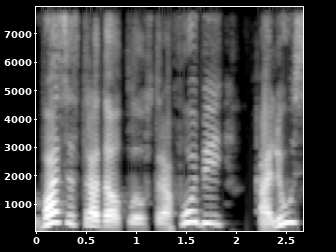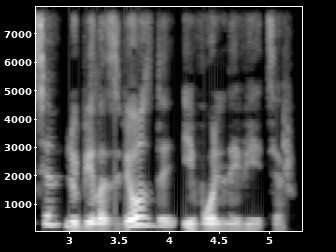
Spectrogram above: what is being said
Вася страдал клаустрофобией, а Люся любила звезды и вольный ветер.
